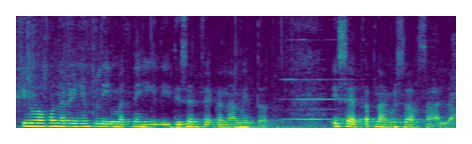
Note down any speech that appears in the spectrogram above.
Kinuha ko na rin yung playmat ni Haley. Disinfect na namin to. I-set up namin sa sala.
